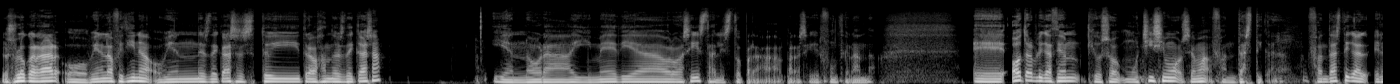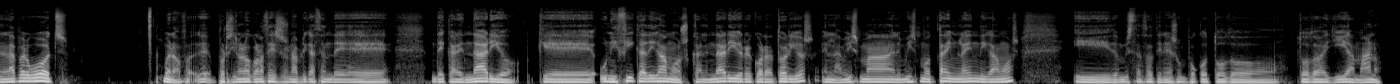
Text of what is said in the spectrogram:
Lo suelo cargar o bien en la oficina o bien desde casa, estoy trabajando desde casa y en hora y media o algo así está listo para, para seguir funcionando. Eh, otra aplicación que uso muchísimo se llama Fantastical. Fantastical en el Apple Watch bueno, por si no lo conocéis, es una aplicación de, de, calendario que unifica, digamos, calendario y recordatorios en la misma, en el mismo timeline, digamos, y de un vistazo tienes un poco todo, todo allí a mano.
